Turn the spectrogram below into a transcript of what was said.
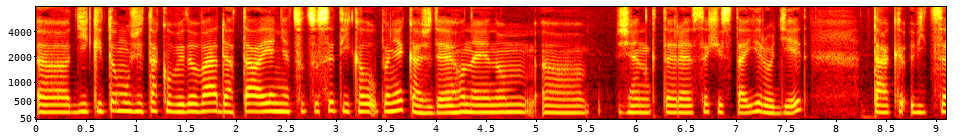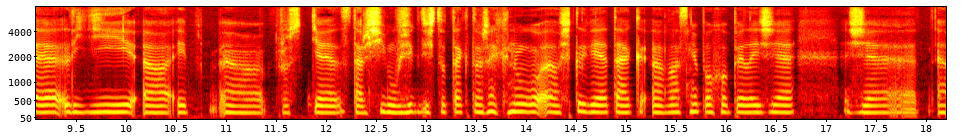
eh, díky tomu, že ta covidová data je něco, co se týkalo úplně každého, nejenom eh, žen, které se chystají rodit, tak více lidí i prostě starší muži, když to takto řeknu šklivě, tak vlastně pochopili, že že uh,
